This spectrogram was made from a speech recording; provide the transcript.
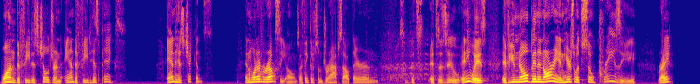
One, to feed his children and to feed his pigs and his chickens and whatever else he owns. I think there's some giraffes out there and it's, it's a zoo. Anyways, if you know Ben and Arian, here's what's so crazy, right?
